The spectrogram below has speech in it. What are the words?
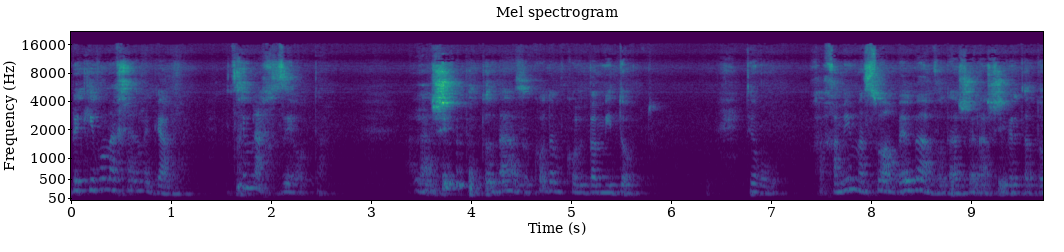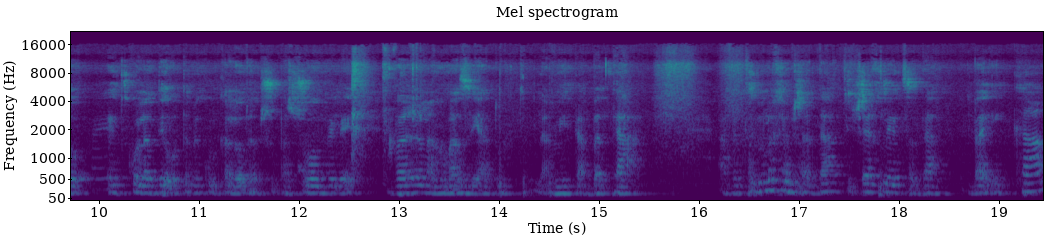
בכיוון אחר לגמרי. צריכים להחזיר אותה. להשיב את התודעה הזו קודם כל במידות. תראו, חכמים עשו הרבה בעבודה של להשיב את, הדו, את כל הדעות המקולקלות המשופשות ולברר לנו מה זה יהדות, להעמיד בדעת. אבל תדעו לכם שהדעת תשייך לעץ הדעת. והעיקר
